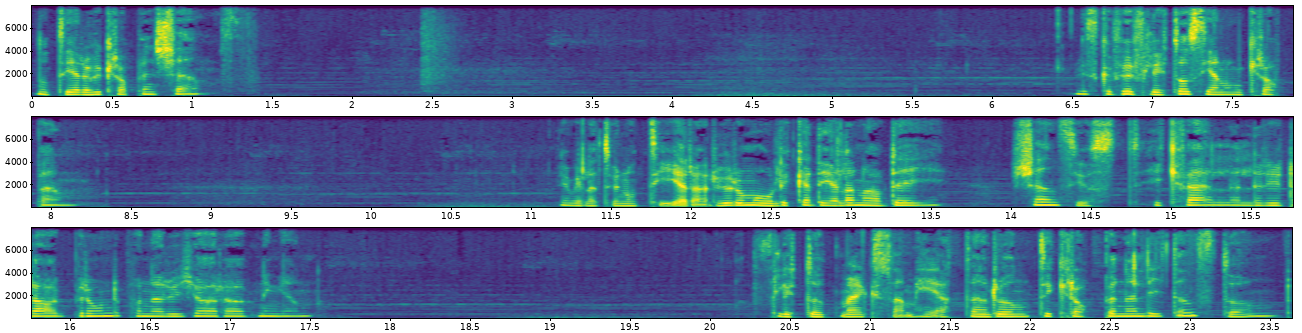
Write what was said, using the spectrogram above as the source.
Notera hur kroppen känns. Vi ska förflytta oss genom kroppen. Jag vill att du noterar hur de olika delarna av dig känns just ikväll eller idag beroende på när du gör övningen. Flytta uppmärksamheten runt i kroppen en liten stund.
